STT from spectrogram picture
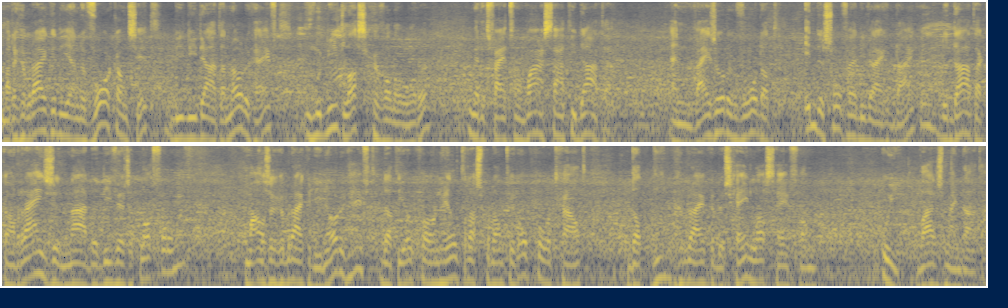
Maar de gebruiker die aan de voorkant zit, die die data nodig heeft, moet niet lastiggevallen worden met het feit van waar staat die data. En wij zorgen ervoor dat in de software die wij gebruiken, de data kan reizen naar de diverse platformen. Maar als een gebruiker die nodig heeft, dat die ook gewoon heel transparant weer op wordt gehaald. Dat die gebruiker dus geen last heeft van, oei, waar is mijn data?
